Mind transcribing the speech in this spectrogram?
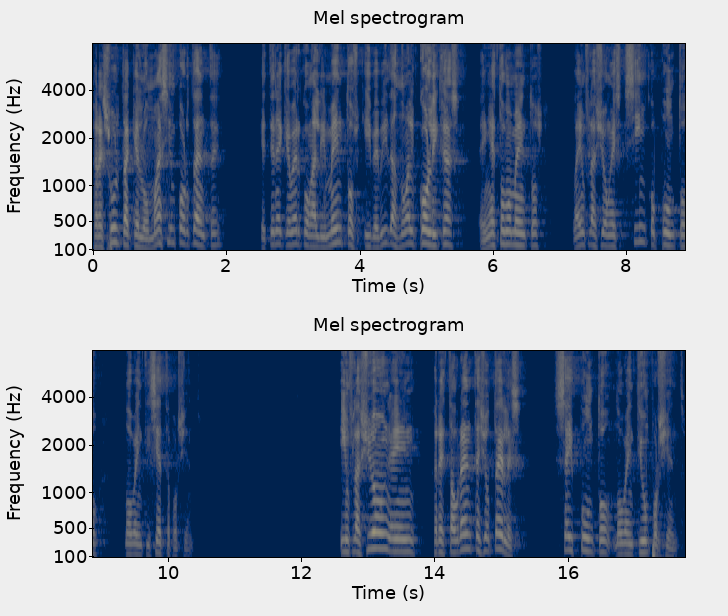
resulta que lo más importante, que tiene que ver con alimentos y bebidas no alcohólicas, en estos momentos la inflación es 5.97%. Inflación en restaurantes y hoteles, 6.91%.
